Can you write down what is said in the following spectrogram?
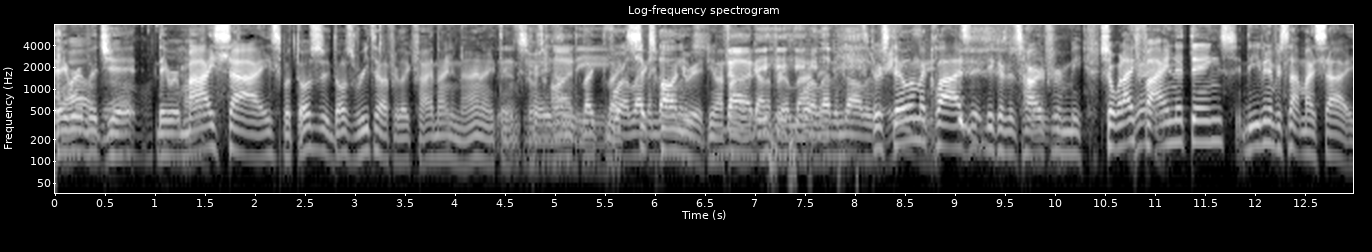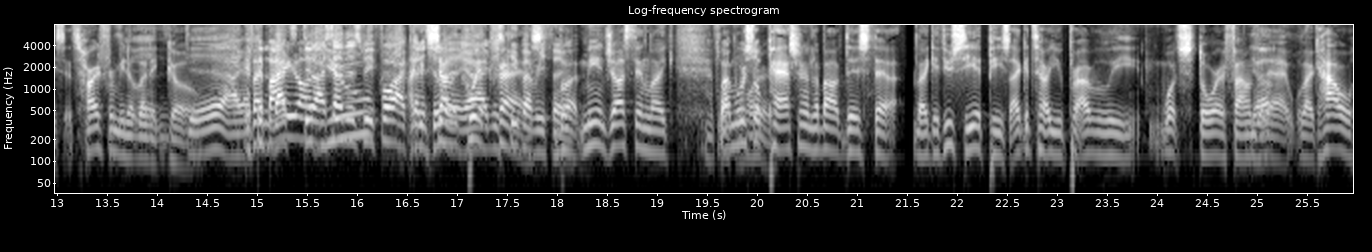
They were legit. bro. They were my size, but those are those retail for like five ninety nine, I think. That's so it's on, like like six hundred. You know, I found them for For eleven. eleven dollars. They're still in the closet because it's hard for me. So when I find the things, even if it's not my size, it's hard for me to let it go. Yeah, I, if I I buy it off dude, I said this you, before. I I couldn't could do sell it. it Yeah, quick, I just fast. keep everything. But me and Justin, like, a when we're so passionate about this that, like, if you see a piece, I could tell you probably what store I found Yep. it at, like how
